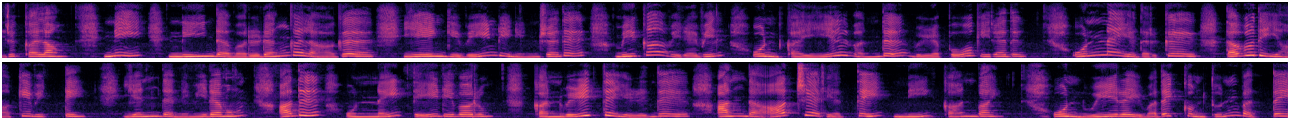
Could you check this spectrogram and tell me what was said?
இருக்கலாம். நீ நீண்ட வருடங்களாக ஏங்கி வேண்டி நின்றது மிக விரைவில் உன் கையில் வந்து விழப்போகிறது. உன்னை எதற்கு தகுதியாக்கி விட்டேன் எந்த நிமிடமும் அது உன்னை தேடி வரும். கண் விழித்து எழுந்து அந்த ஆச்சரியத்தை நீ காண்பாய். உன் உயிரை வதைக்கும் துன்பத்தை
